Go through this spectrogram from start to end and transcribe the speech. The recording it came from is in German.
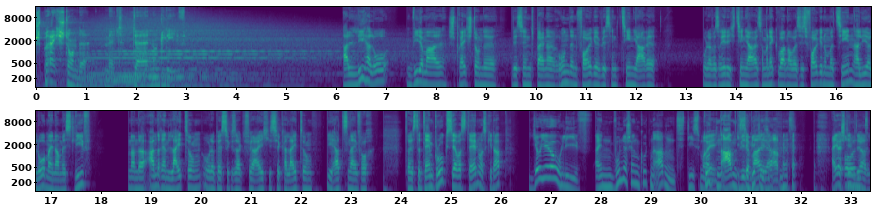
Sprechstunde mit Dan und Leaf. Hallo, wieder mal Sprechstunde. Wir sind bei einer runden Folge. Wir sind zehn Jahre oder was rede ich? Zehn Jahre sind wir nicht geworden, aber es ist Folge Nummer 10. Hallo, mein Name ist Leaf. Und an der anderen Leitung, oder besser gesagt für euch ist ja keine Leitung, ihr Herzen einfach. Da ist der Dan Brooks. Servus Dan, was geht ab? Jojo, Leaf. Einen wunderschönen guten Abend. Diesmal. Guten Abend wieder mal. Ja. Abend. ah ja, stimmt, Und ja.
